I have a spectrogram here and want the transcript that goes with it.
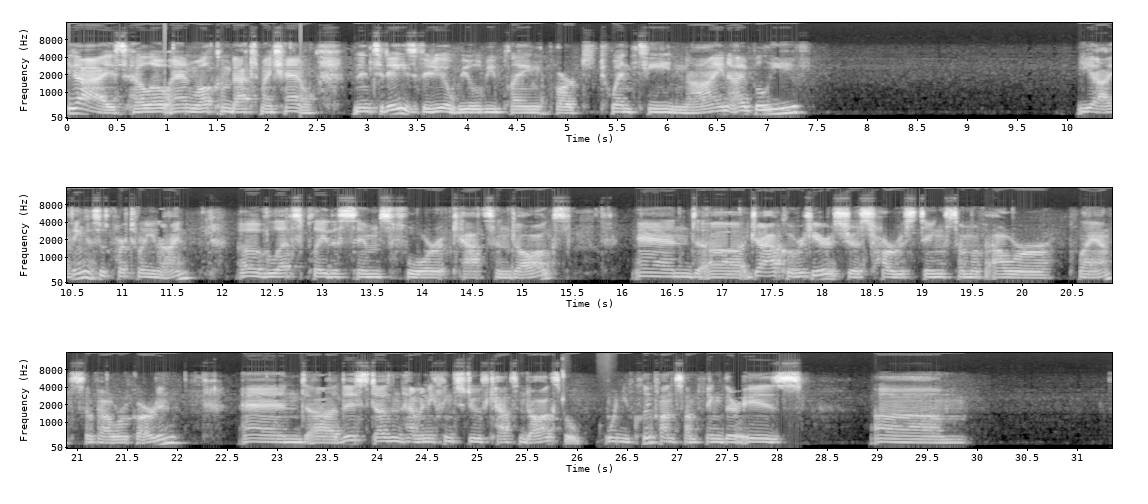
Hey guys, hello and welcome back to my channel. And in today's video we will be playing part 29, I believe. Yeah, I think this is part 29 of Let's Play The Sims 4 Cats and Dogs. And uh, Jack over here is just harvesting some of our plants of our garden. And uh, this doesn't have anything to do with cats and dogs, but when you click on something there is um,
